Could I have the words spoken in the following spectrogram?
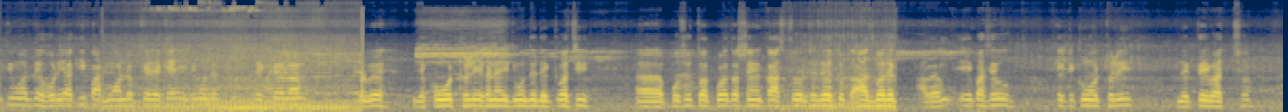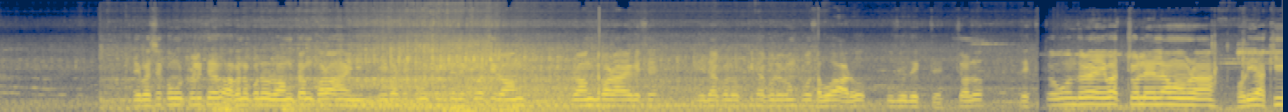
ইতিমধ্যে হরিয়াকি পাট মণ্ডপকে রেখে ইতিমধ্যে দেখতে পেলাম যে কুমোরঠুলি এখানে ইতিমধ্যে দেখতে পাচ্ছি প্রচুর তৎপরতার সঙ্গে কাজ চলছে যেহেতু কাজ বাদে এবং এই পাশেও একটি কুমোরঠুলি দেখতেই পাচ্ছ। এই পাশে কুমোরঠুলিতে এখনও কোনো রং টং করা হয়নি। এই পাশে কুমোরঠুলিতে দেখতে পাচ্ছি রং রং করা হয়ে গেছে। এই দেখো লক্ষ্মী ঠাকুর এবং যাব আরও পুজো দেখতে। চলো দেখ তো বন্ধুরা, এবার চলে এলাম আমরা হরিয়াখি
